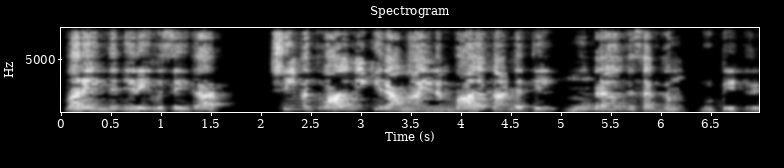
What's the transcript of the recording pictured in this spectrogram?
வரைந்து நிறைவு செய்தார். ஸ்ரீமத் வால்மீகி ராமாயணம் பாலகாண்டத்தில் மூன்றாவது சர்க்கம் முற்றிற்று.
